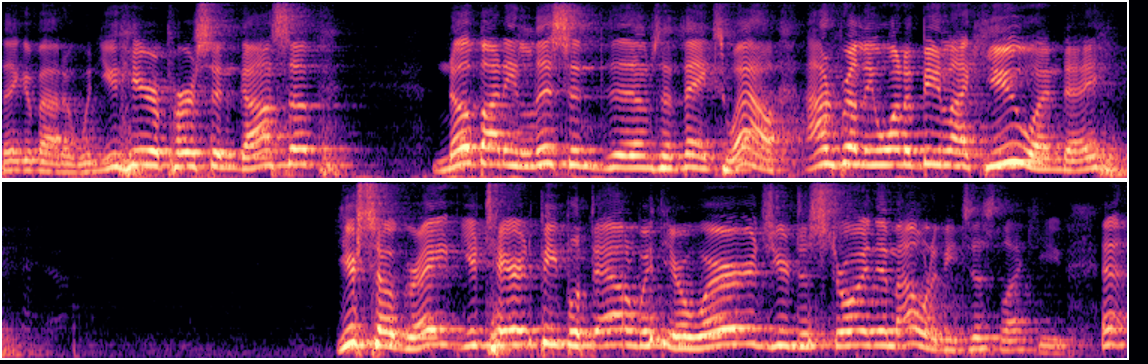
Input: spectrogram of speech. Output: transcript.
Think about it. When you hear a person gossip, nobody listens to them and thinks, wow, I really want to be like you one day. You're so great. You're tearing people down with your words. You're destroying them. I want to be just like you. And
